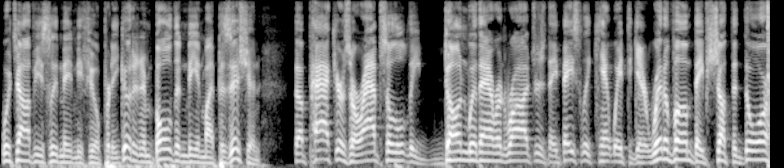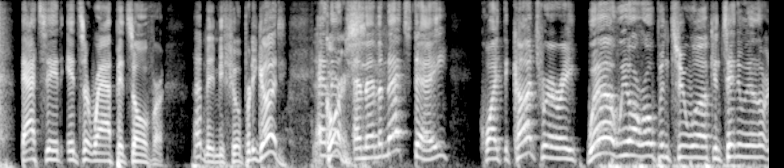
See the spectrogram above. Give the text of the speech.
which obviously made me feel pretty good and emboldened me in my position. The Packers are absolutely done with Aaron Rodgers. They basically can't wait to get rid of him. They've shut the door. That's it. It's a wrap. It's over. That made me feel pretty good. Of course. and then the next day, quite the contrary. Well, we are open to uh, continuing the,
